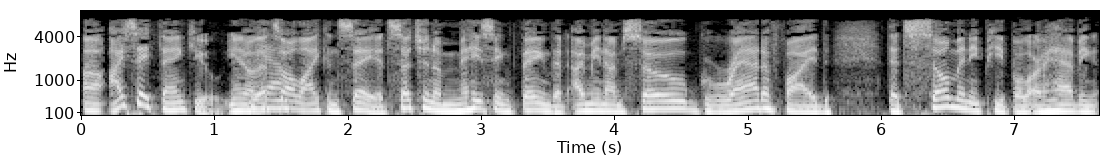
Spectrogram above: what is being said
Uh, I say thank you. You know, that's Yeah. all I can say. It's such an amazing thing that, I mean, I'm so gratified that so many people are having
